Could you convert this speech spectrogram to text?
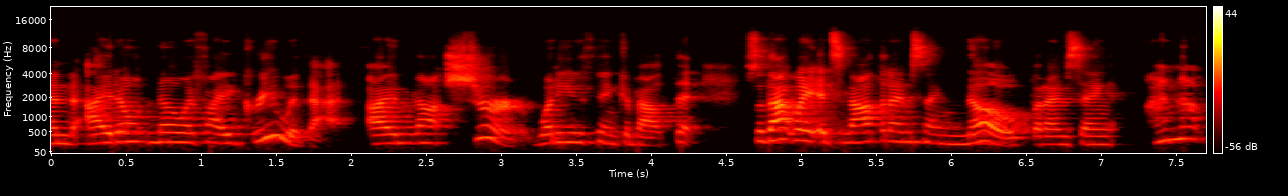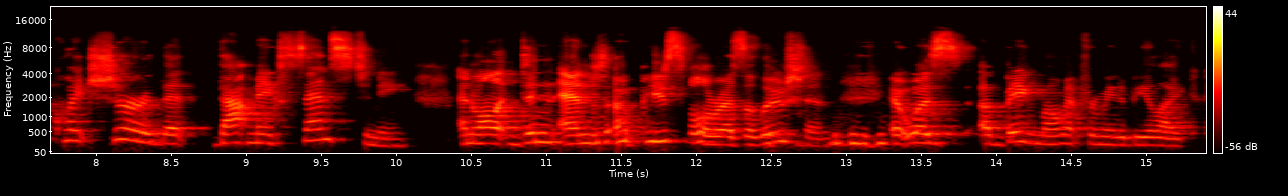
And i don't know if i agree with that. I'm not sure. What do you think about that? so that way it's not that i'm saying no but i'm saying i'm not quite sure that that makes sense to me. And while it didn't end a peaceful resolution it was a big moment for me to be like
